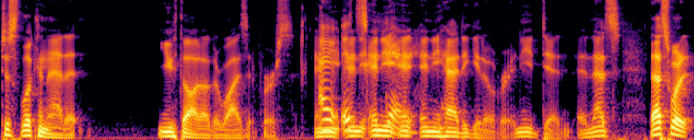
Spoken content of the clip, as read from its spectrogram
just looking at it, you thought otherwise at first, and I- you, and, and you and, and you had to get over it, and you did, and that's that's what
